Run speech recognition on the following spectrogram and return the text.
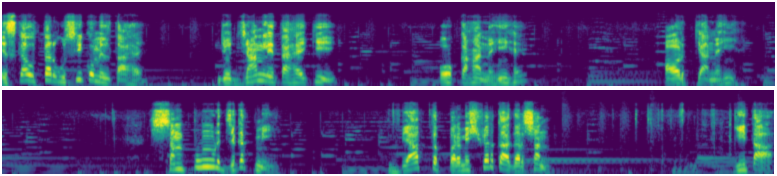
इसका उत्तर उसी को मिलता है जो जान लेता है कि वो कहाँ नहीं है और क्या नहीं है। संपूर्ण जगत में व्याप्त परमेश्वर का दर्शन गीता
